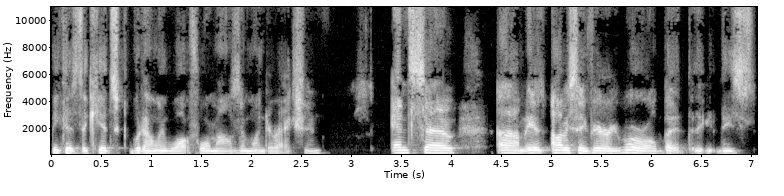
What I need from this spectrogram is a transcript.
because the kids would only walk four miles in one direction. And so um, it was obviously very rural, but the, these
